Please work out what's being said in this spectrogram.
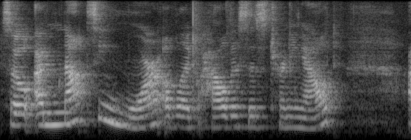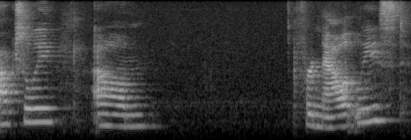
So I'm not seeing more of like how this is turning out, actually. Um, for now at least.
